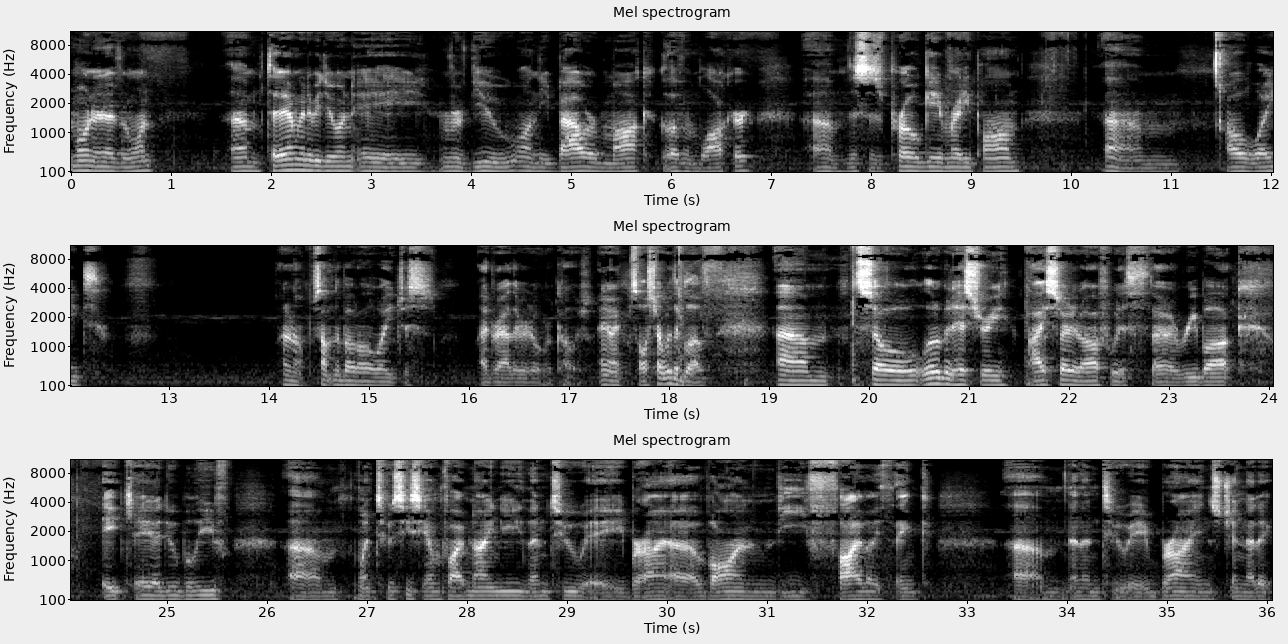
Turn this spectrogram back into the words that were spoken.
Morning, everyone. Um, today I'm going to be doing a review on the Bauer Mach Glove and Blocker. Um, this is a Pro Game Ready Palm, um, all white. I don't know, something about all white, just I'd rather it over colors. Anyway, so I'll start with the glove. Um, so a little bit of history. I started off with uh, Reebok 8K, I do believe. Um, went to a CCM 590, then to a Brian, uh, Vaughn V5, I think, um, and then to a Brian's Gnetik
